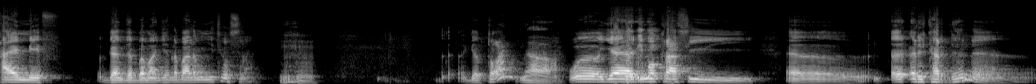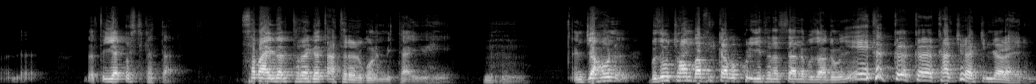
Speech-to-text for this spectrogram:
ከ IMF ገንዘብ በማግኘትና ባለመግኘት ይወስናል። ገብተዋል። የዲሞክራሲ record ህን ጥያቄ ውስጥ ይከታል። ሰብአዊ መብት ረገጣ ተደርጎ ነው የሚታየው ይሄ እንጂ አሁን ብዙዎቹ አሁን በአፍሪካ በኩል እየተነሳ ያለ ብዙ ከ- ከካልቸራችን ጋር አይሄድም።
